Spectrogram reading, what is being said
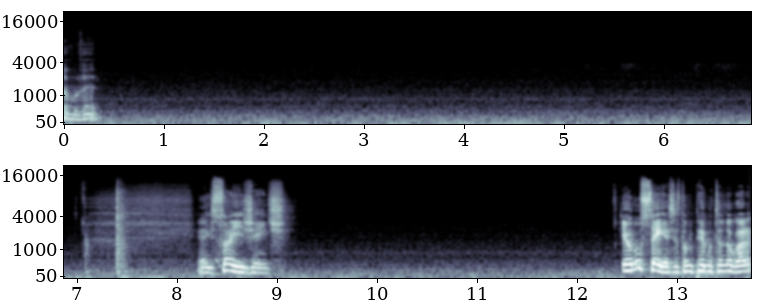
Vamos ver. É isso aí, gente. Eu não sei, vocês estão me perguntando agora,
